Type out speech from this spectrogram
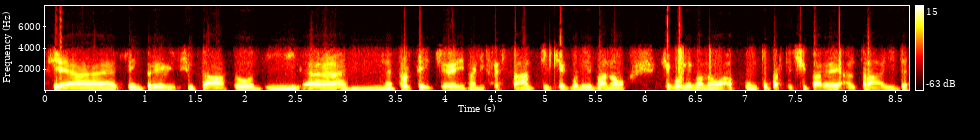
si è sempre rifiutato di ehm, proteggere i manifestanti che volevano, che volevano appunto partecipare al Pride.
